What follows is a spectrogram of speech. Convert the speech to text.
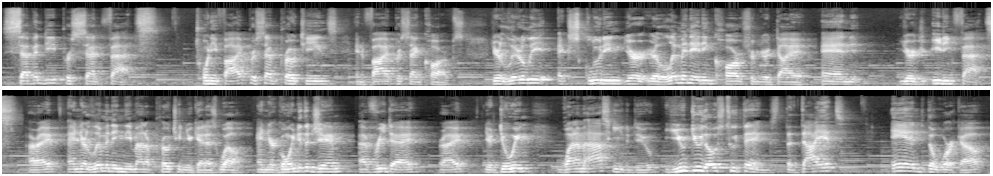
70% fats, 25% proteins, and 5% carbs you're literally excluding, you're, you're eliminating carbs from your diet and you're eating fats, all right? And you're limiting the amount of protein you get as well. And you're going to the gym every day, right? You're doing what I'm asking you to do. You do those two things, the diet and the workout,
